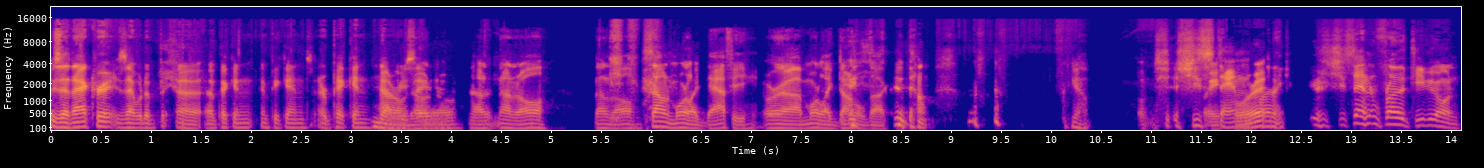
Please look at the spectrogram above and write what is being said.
Is that accurate? Is that what a uh, a pickin a pickin or pickin? No, however no, you say it? no, not not at all, not at all. It sounded more like Daffy or uh, more like Donald Duck. Don't- Oh, she- She's Wait standing. for In front of the, she's standing in front of the TV going,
